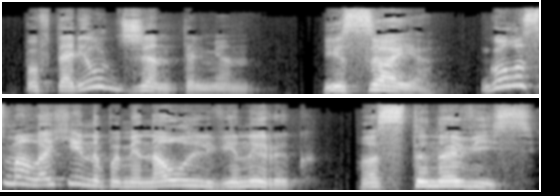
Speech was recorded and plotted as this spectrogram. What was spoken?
— повторил джентльмен. «Исайя!» Голос Малахии напоминал львиный рык. «Остановись!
